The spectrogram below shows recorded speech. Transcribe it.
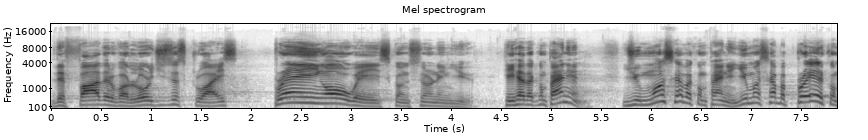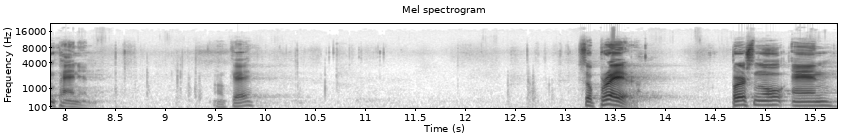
the Father of our Lord Jesus Christ, praying always concerning you. He had a companion. You must have a companion. You must have a prayer companion. Okay? So, prayer, personal and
